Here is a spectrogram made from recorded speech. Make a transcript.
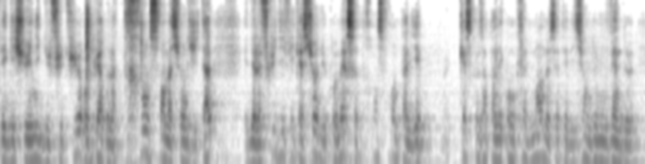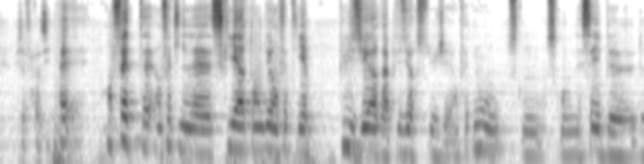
des guichets uniques du futur au cœur de la transformation digitale et de la fluidification du commerce transfrontalier. Qu'est-ce que vous attendez concrètement de cette édition 2022, En fait, en fait, ce qui est attendu, en fait, il y a plusieurs, à plusieurs sujets. En fait, nous, ce qu'on qu essaye de, de,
